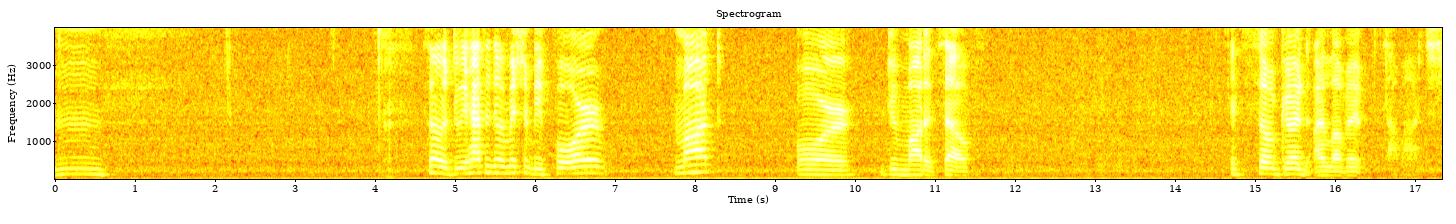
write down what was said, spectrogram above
Mm. So, do we have to do a mission before Mot? Or do Mot itself? It's so good. I love it so much.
